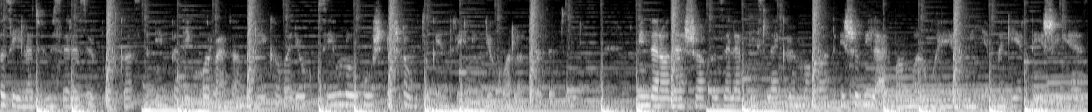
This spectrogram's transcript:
az Életfűszerező Podcast, én pedig Horváth Andréka vagyok, pszichológus és autogén tréning gyakorlatvezető. Minden adással közelebb viszlek önmagad és a világban való helyed milyen megértéséhez,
